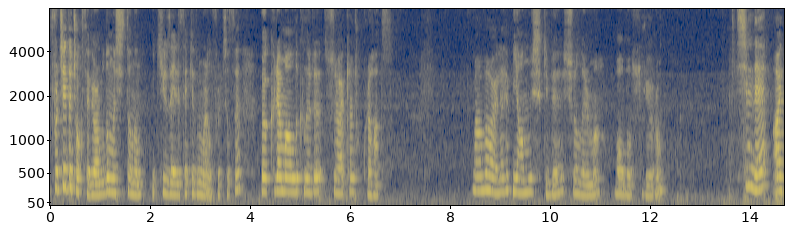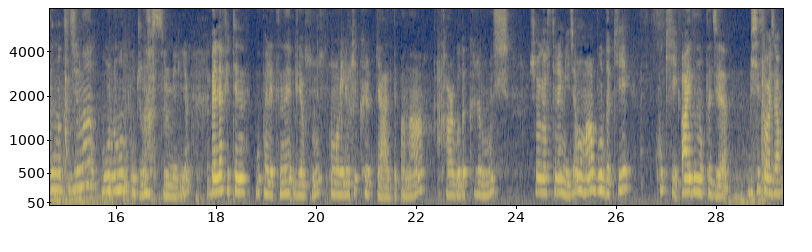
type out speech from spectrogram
Bu fırçayı da çok seviyorum. Bu da Nashita'nın 258 numaralı fırçası. Böyle kremallıkları sürerken çok rahat. Ben böyle hep yanmış gibi şuralarıma bol bol sürüyorum. Şimdi aydınlatıcımı burnumun ucuna sürmeliyim. Benefit'in bu paletini biliyorsunuz ama benimki 40 geldi bana. Kargoda kırılmış. Şöyle gösteremeyeceğim ama buradaki cookie aydınlatıcı bir şey söyleyeceğim.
